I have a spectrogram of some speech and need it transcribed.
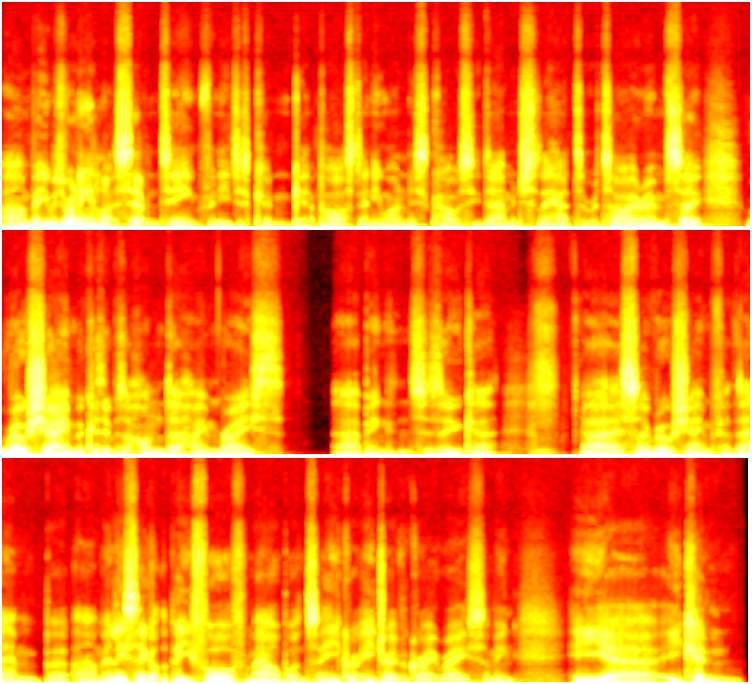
Um, but he was running in like 17th and he just couldn't get past anyone. His car was too damaged, so they had to retire him. So, real shame because it was a Honda home race, uh, being in Suzuka. Uh, so real shame for them, but um, at least they got the P4 from Albon. So he he drove a great race. I mean, he uh, he couldn't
